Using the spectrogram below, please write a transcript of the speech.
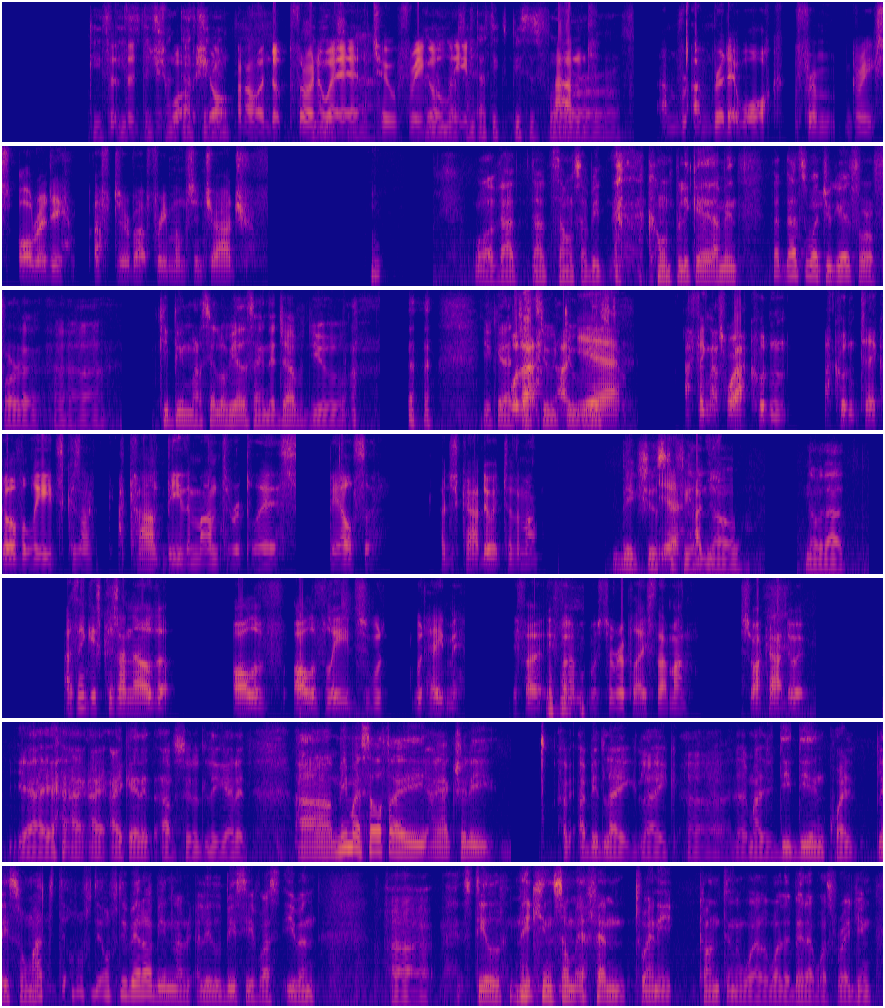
he's, they, they just won't a shot, and I'll end up throwing away uh, a two, three goal lead. Fantastic pieces for. And I'm I'm ready to walk from Greece already after about three months in charge. Well, that that sounds a bit complicated. I mean, that that's what you get for for uh, keeping Marcelo Bielsa in the job. You you can well, that, to, to uh, yeah. I think that's why I couldn't I couldn't take over Leeds because I I can't be the man to replace Bielsa. I just can't do it to the man. Big shoes yeah, to fill. No, no doubt. I think it's because I know that all of all of Leeds would, would hate me if I if I was to replace that man. So I can't do it. Yeah, yeah, I, I get it. Absolutely get it. Uh, me myself, I, I actually a, a bit like like uh, Madrid didn't quite play so much of the of the beta, being a, a little busy. Was even uh, still making some FM20 content while, while the beta was raging.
